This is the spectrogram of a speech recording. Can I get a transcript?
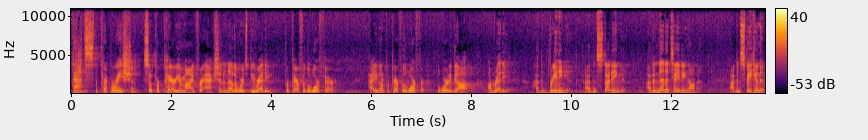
That's the preparation. So prepare your mind for action. In other words, be ready. Prepare for the warfare. How are you going to prepare for the warfare? The Word of God. I'm ready. I've been reading it. I've been studying it. I've been meditating on it. I've been speaking it.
